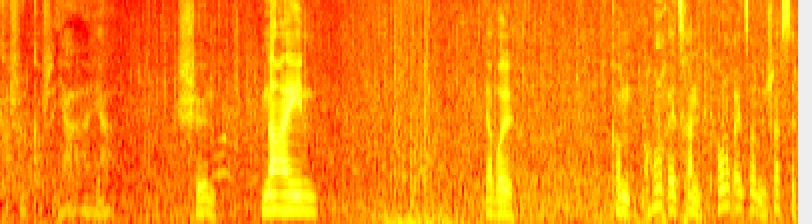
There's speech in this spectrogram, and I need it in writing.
Komm schon, komm schon. Ja, ja. Schön. Nein. Jawohl. Komm, hau noch eins ran. Hau noch eins ran, du schaffst es.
